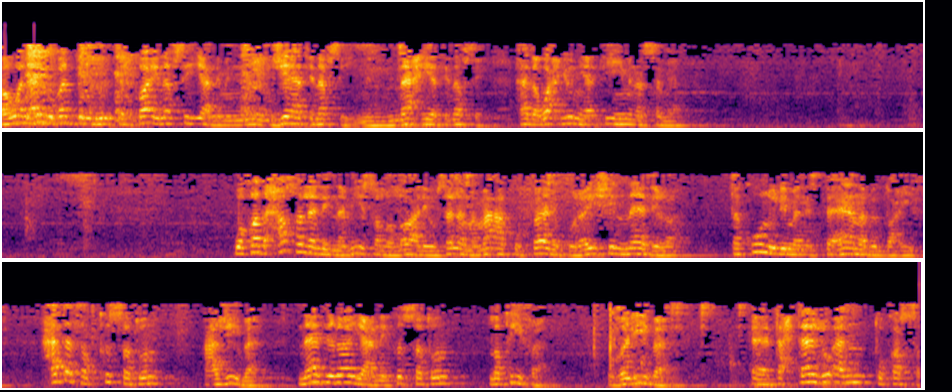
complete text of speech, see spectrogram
فهو لا يبدل تلقاء نفسه يعني من جهة نفسه من ناحية نفسه. هذا وحي يأتيه من السماء. وقد حصل للنبي صلى الله عليه وسلم مع كفار قريش نادرة تكون لمن استهان بالضعيف. حدثت قصة عجيبة. نادرة يعني قصة لطيفة غريبة. آه، تحتاج أن تقص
